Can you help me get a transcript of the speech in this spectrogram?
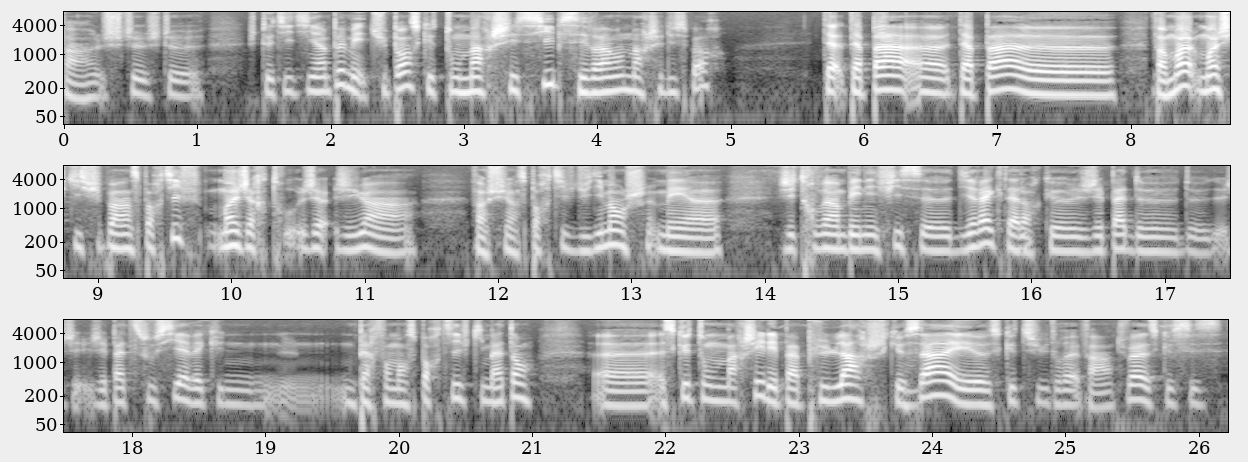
enfin, je te, je, te, je te titille un peu, mais tu penses que ton marché cible, c'est vraiment le marché du sport? T'as pas, euh, pas. Euh, enfin moi, moi, je qui suis pas un sportif, moi j'ai j'ai eu un, enfin je suis un sportif du dimanche, mais euh, j'ai trouvé un bénéfice direct alors que j'ai pas de, de j'ai pas de souci avec une, une, performance sportive qui m'attend. est-ce que ton marché il est pas plus large que ça et est-ce que tu devrais, enfin tu vois, est-ce que c'est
